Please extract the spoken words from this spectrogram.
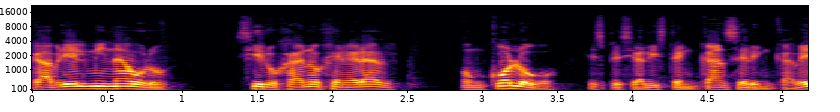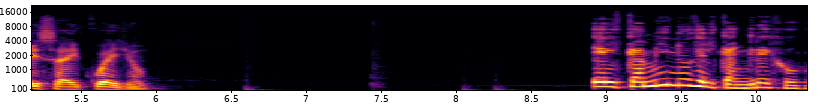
Gabriel Minauro, cirujano general, oncólogo, especialista en cáncer en cabeza y cuello. El Camino del Cangrejo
